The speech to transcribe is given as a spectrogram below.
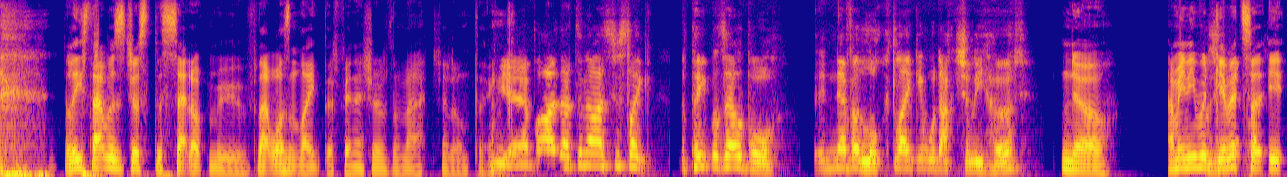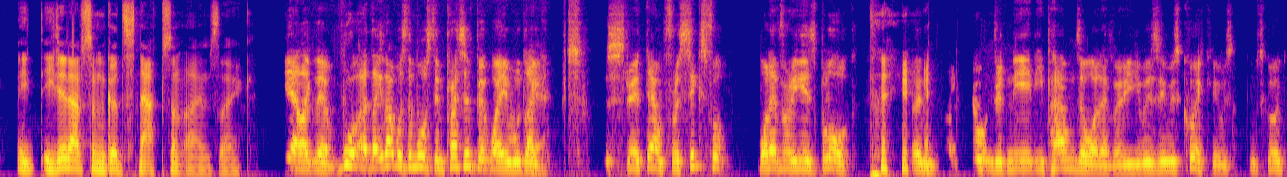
At least that was just the setup move. That wasn't like the finisher of the match. I don't think. Yeah, but I, I don't know. It's just like the people's elbow. It never looked like it would actually hurt. No, I mean he would Was he give get- it to. He, he he did have some good snaps sometimes. Like Yeah, like the like that was the most impressive bit where he would like straight down for a six foot whatever he is bloke and like two hundred and eighty pounds or whatever. He was he was quick. It was it was good.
